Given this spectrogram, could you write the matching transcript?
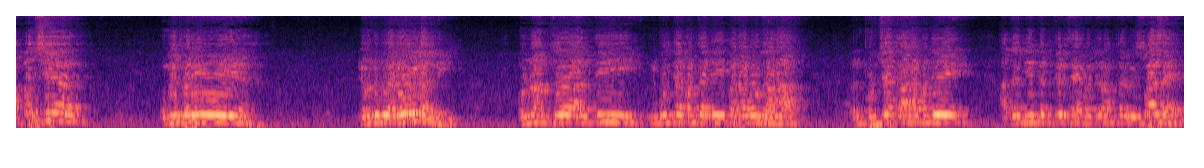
अपक्ष उमेदवारी निवडणूक लढवावी लागली. म्हणून आमचं अगदी निमुळत्या मताने पराभव झाला. पण पुढच्या काळामध्ये आदरणीय तटकरे साहेबांचा आमचा विश्वास आहे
